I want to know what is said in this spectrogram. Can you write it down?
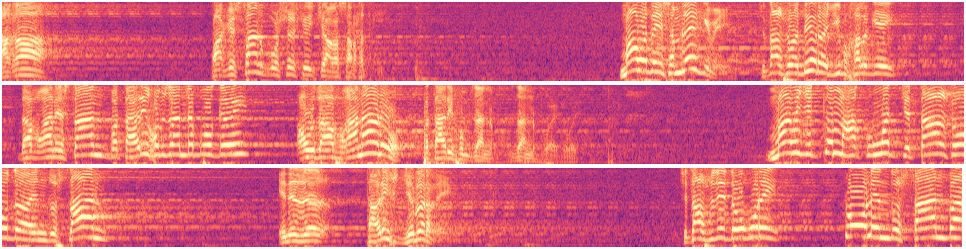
هغه پاکستان کوشش کوي چې هغه سرحد کې ما وته اسمبلی کې وي چې تاسو ډېر عجیب خلک د افغانستان په تاریخ هم ځان نه پوه کوي او د افغانانو په تاریخ هم ځان ځان نه پوه کوي ما وی چې کوم حکومت چې تاسو د هندستان ان د تاریخ جبر دی چې تاسو دې ته وګورئ ټول هندوستان به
